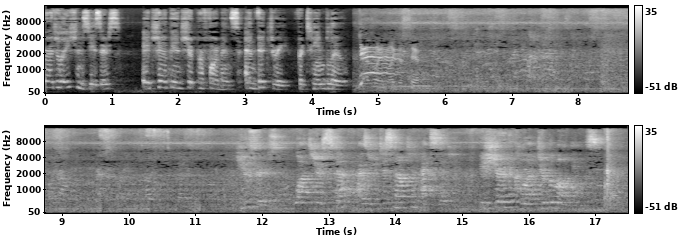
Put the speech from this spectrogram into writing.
Congratulations, users. A championship performance and victory for Team Blue. I like this too. Users, watch your step as you dismount and exit. Be sure to collect your belongings.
